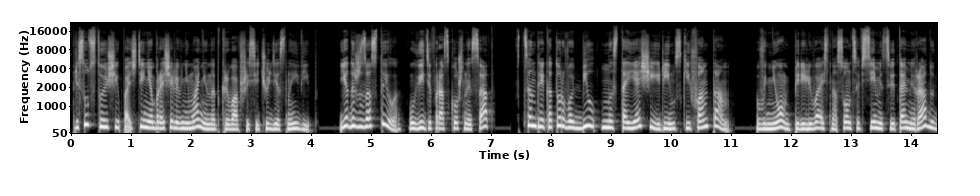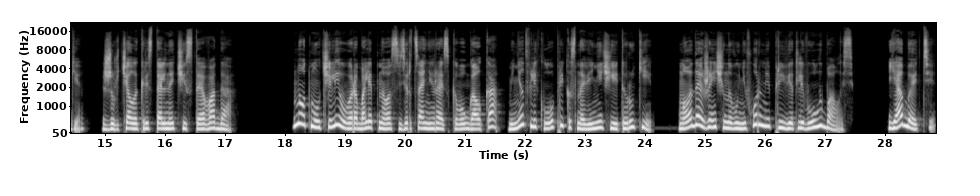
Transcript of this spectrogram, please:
Присутствующие почти не обращали внимания на открывавшийся чудесный вид. Я даже застыла, увидев роскошный сад, в центре которого бил настоящий римский фонтан. В нем, переливаясь на солнце всеми цветами радуги, журчала кристально чистая вода. Но от молчаливого раболепного созерцания райского уголка меня отвлекло прикосновение чьей-то руки. Молодая женщина в униформе приветливо улыбалась. «Я Бетти.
